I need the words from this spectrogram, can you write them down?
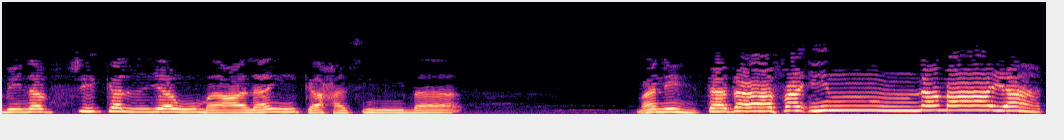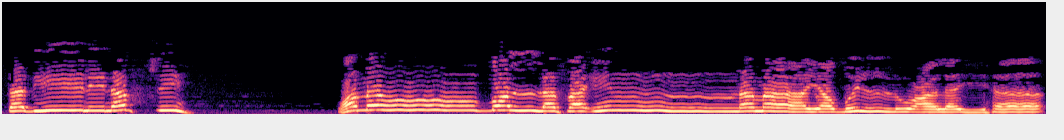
بِنَفْسِكَ الْيَوْمَ عَلَيْكَ حَسِيبًا مَنِ اهْتَدَى فَإِنَّمَا يَهْتَدِي لِنَفْسِهِ وَمَن ضَلَّ فَإِنَّمَا يَضِلُّ عَلَيْهَا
